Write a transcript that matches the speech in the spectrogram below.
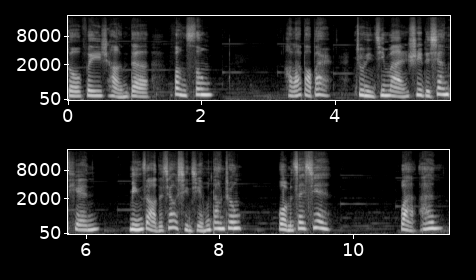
都非常的放松。好了，宝贝儿。祝你今晚睡得香甜，明早的叫醒节目当中，我们再见，晚安。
